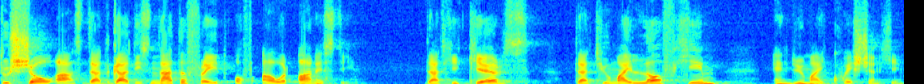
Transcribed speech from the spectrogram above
To show us that God is not afraid of our honesty, that He cares, that you might love Him and you might question Him,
